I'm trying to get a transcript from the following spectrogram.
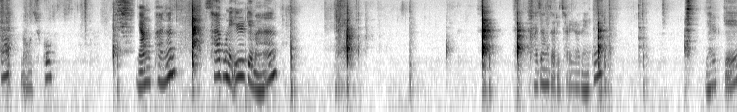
해서 넣어주고 양파는 4분의 1개만 가장자리 잘라내고 얇게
